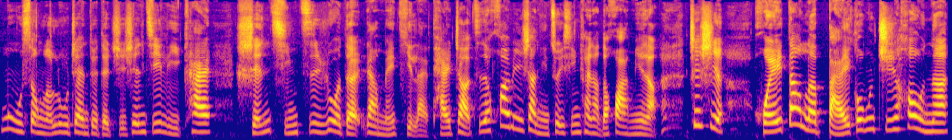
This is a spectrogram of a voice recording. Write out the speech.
目送了陆战队的直升机离开，神情自若的让媒体来拍照。这是画面上您最新看到的画面啊，这是回到了白宫之后呢，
